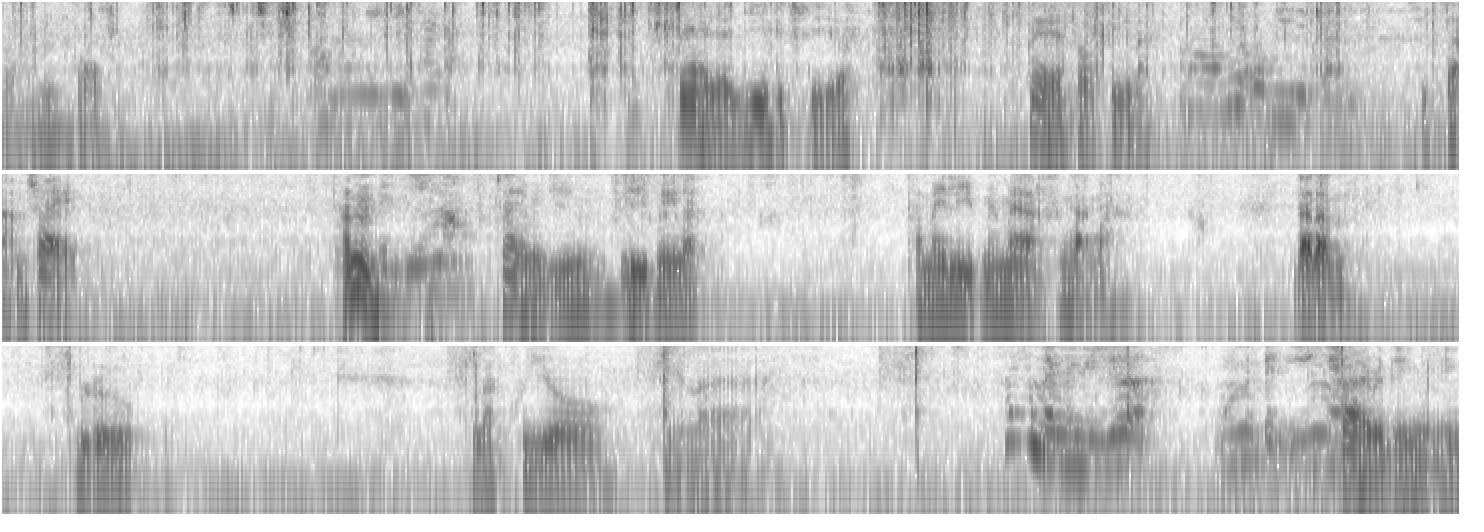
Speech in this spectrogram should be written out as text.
ร้อย หกกล่องมันมีกี่แพ็คอะแน่จะยี่สิบสี่ป่ะแน่จะสองสี่นะอ๋อนี่โอมีสิบสามสิบสามใช่ อัน เป็นอิงเนาะใช่เป็นอิงลีดมาอีกแล้วทำไมลีดไม่มาข้างหลังวะดาดันบลูลาคุโยนี่แหละเฮ้ยทำไมมันมีเยอะอะว่ามันเป็นอิงไง ใช่เป็นอิงเป็นอิง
